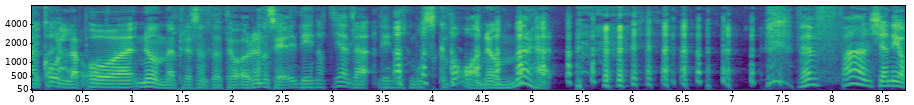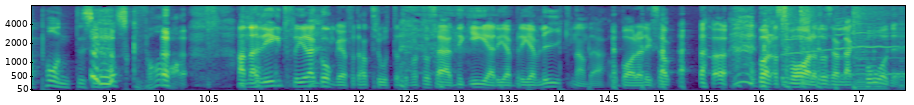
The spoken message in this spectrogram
Han kollar på nummerpresentatören och säger det är något jävla, det är något Moskva-nummer här. Vem fan känner jag Pontus i Moskva? Han har ringt flera gånger för att han trott att det var något så här Nigeria-brev liknande och bara liksom bara svarat och sen lagt på det.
